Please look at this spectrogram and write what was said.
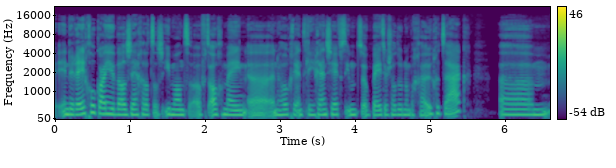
in de regel kan je wel zeggen dat als iemand over het algemeen uh, een hogere intelligentie heeft, iemand het ook beter zal doen op een geheugentaak. Um,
